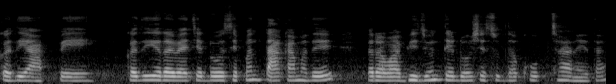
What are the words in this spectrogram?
कधी आप्पे कधी रव्याचे डोसे पण ताकामध्ये रवा भिजून ते डोसेसुद्धा खूप छान येतात.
